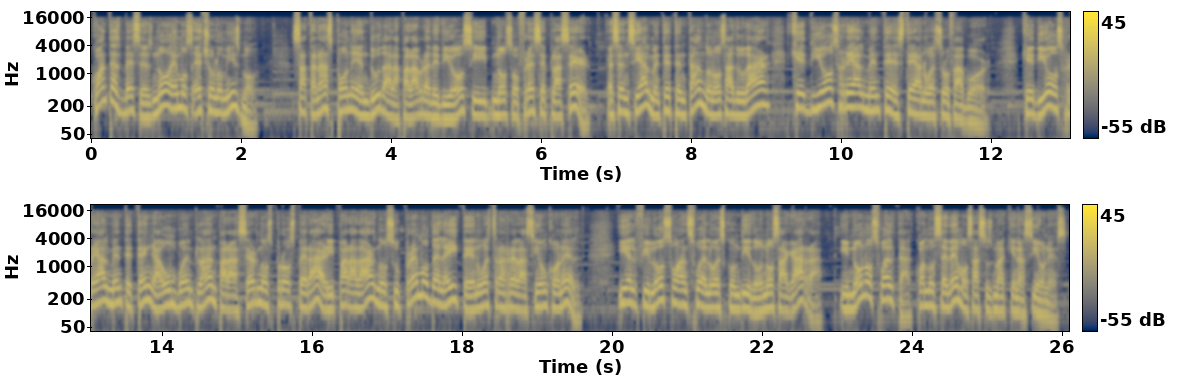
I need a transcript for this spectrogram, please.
¿Cuántas veces no hemos hecho lo mismo? Satanás pone en duda la palabra de Dios y nos ofrece placer, esencialmente tentándonos a dudar que Dios realmente esté a nuestro favor, que Dios realmente tenga un buen plan para hacernos prosperar y para darnos supremo deleite en nuestra relación con Él. Y el filoso anzuelo escondido nos agarra y no nos suelta cuando cedemos a sus maquinaciones.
